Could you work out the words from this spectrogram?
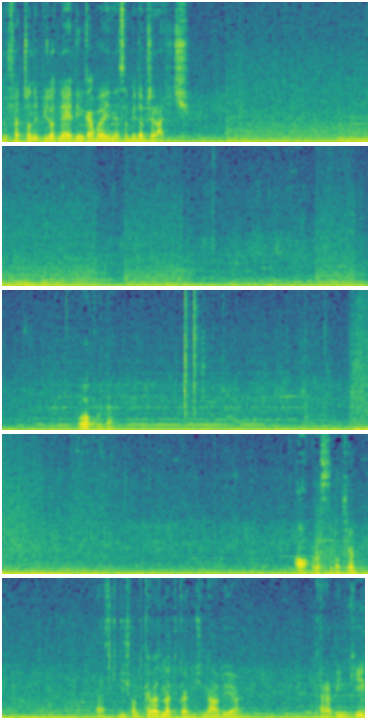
Doświadczony pilot na jedynkach powinien sobie dobrze radzić. O kurde. O, rozsypał się. Teraz dziesiątkę wezmę, tylko jak mi się naładuje karabinki.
